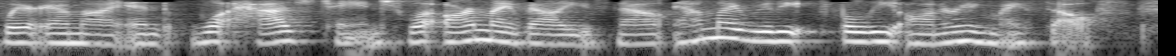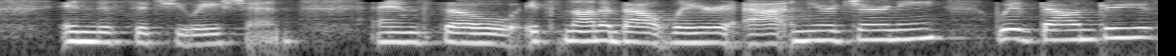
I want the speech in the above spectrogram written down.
where am I and what has changed? What are my values now? Am I really fully honoring myself in this situation? And so it's not about where you're at in your journey with boundaries,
